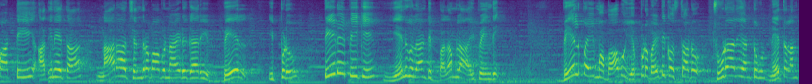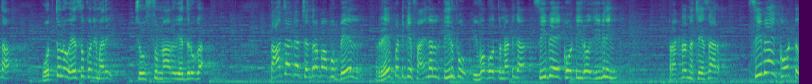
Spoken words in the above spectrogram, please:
పార్టీ అధినేత నారా చంద్రబాబు నాయుడు గారి బేల్ ఇప్పుడు టీడీపీకి ఏనుగు లాంటి బలంలా అయిపోయింది. బేల్పై మా బాబు ఎప్పుడు బయటకు వస్తాడో చూడాలి అంటూ నేతలంతా ఒత్తులు వేసుకొని మరి చూస్తున్నారు ఎదురుగా. తాజాగా చంద్రబాబు బేల్ రేపటికి ఫైనల్ తీర్పు ఇవ్వబోతున్నట్టుగా సిబిఐ కోర్టు ఈరోజు ఈవినింగ్ ప్రకటన చేశారు. సిబిఐ కోర్టు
